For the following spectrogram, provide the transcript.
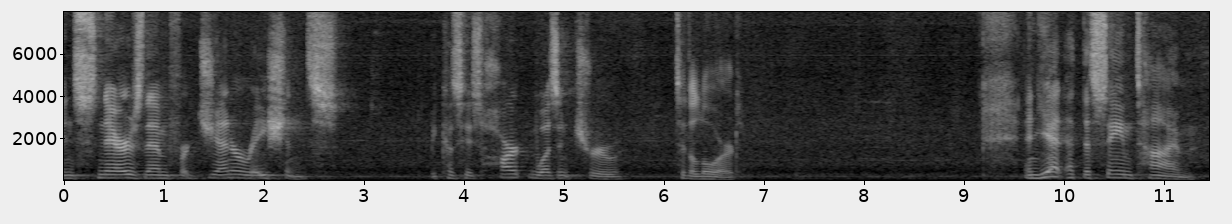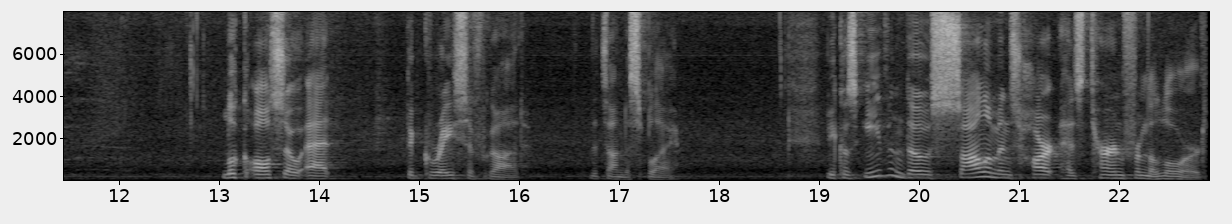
ensnares them for generations because his heart wasn't true to the Lord. And yet, at the same time, look also at the grace of God that's on display. Because even though Solomon's heart has turned from the Lord,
